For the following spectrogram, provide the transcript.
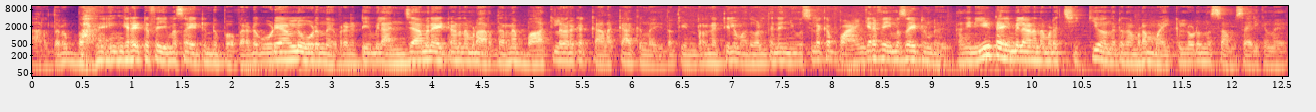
അർദർ ഭയങ്കരമായിട്ട് ഫേമസ് ആയിട്ടുണ്ട് ഇപ്പോൾ അവരുടെ കൂടെയാണല്ലോ ഓടുന്നത്. ഇവരുടെ ടീമിൽ അഞ്ചാമനായിട്ടാണ് നമ്മുടെ അർദറിനെ ബാക്കിയുള്ളവരൊക്കെ കണക്കാക്കുന്നത്. ഇതൊക്കെ ഇന്റർനെറ്റിലും അതുപോലെ തന്നെ ന്യൂസിലൊക്കെ ഭയങ്കര ഫേമസ് ആയിട്ടുണ്ട്. അങ്ങനെ ഈ ടൈമിലാണ് നമ്മുടെ ചിക്കി വന്നിട്ട് നമ്മുടെ മൈക്കിളിനോടൊന്ന് സംസാരിക്കുന്നത്.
